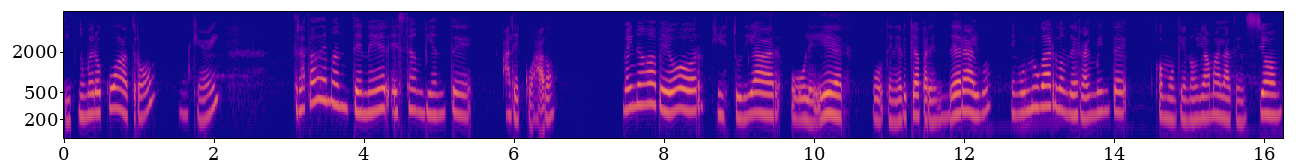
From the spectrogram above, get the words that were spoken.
Tip número 4, ¿ok? Trata de mantener ese ambiente adecuado. No hay nada peor que estudiar o leer o tener que aprender algo en un lugar donde realmente como que no llama la atención,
